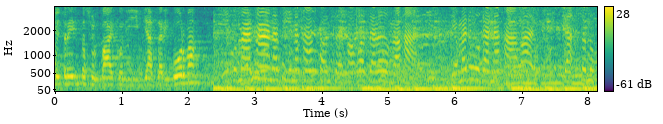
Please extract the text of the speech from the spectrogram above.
30 sul palco di Piazza Riforma อีกประมาณ 5 นาทีนะคะคอนเสิร์ตเขาก็จะเริ่มแล้วค่ะ เดี๋ยวมาดูกันนะคะว่าจะสนุก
